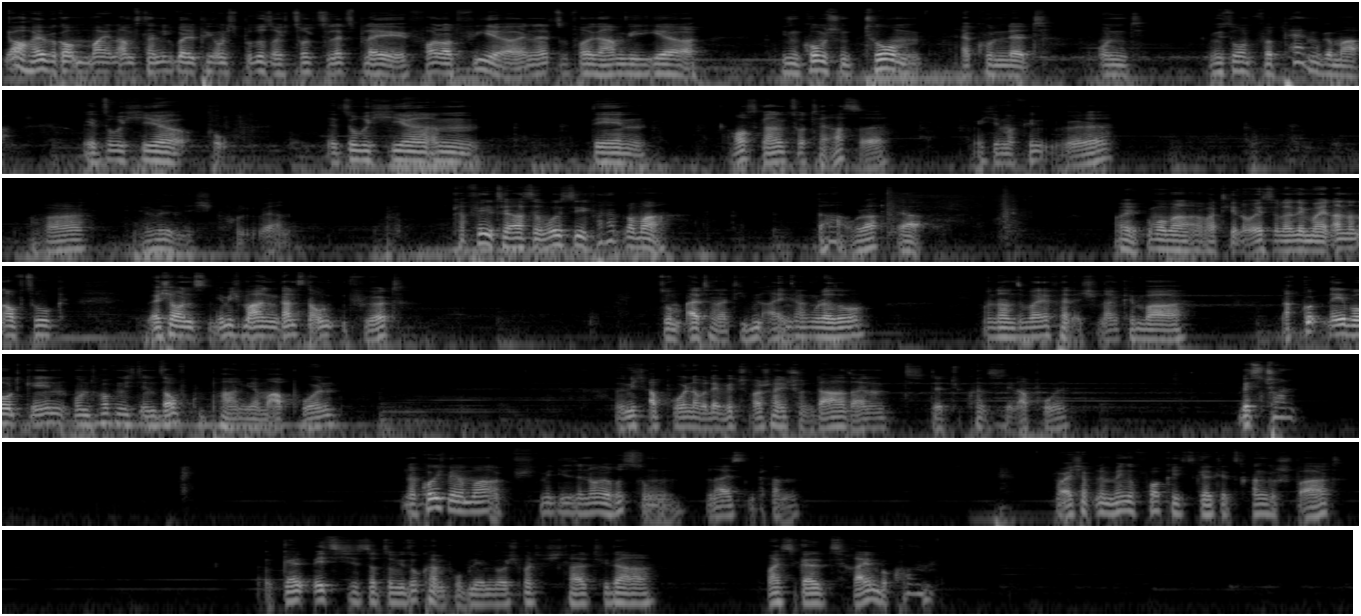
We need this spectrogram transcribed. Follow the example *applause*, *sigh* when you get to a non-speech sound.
Ja, hey, willkommen, mein Name ist Daniel LP und ich begrüße euch zurück zu Let's Play Fallout 4. In der letzten Folge haben wir hier diesen komischen Turm erkundet und Mission für Pam gemacht. Jetzt suche ich hier, oh, jetzt suche ich hier ähm, den Ausgang zur Terrasse, wenn ich den mal finden würde. Aber er will nicht gefunden werden. Kaffeeterrasse, wo ist sie? Verdammt nochmal. Da, oder? Ja. Okay, gucken wir mal, was hier neu ist. Und dann nehmen wir einen anderen Aufzug, welcher uns, nehme ich mal, ganz nach unten führt. Zum alternativen Eingang oder so. Und dann sind wir ja fertig. Und dann können wir nach Good Neighborhood gehen und hoffentlich den Saufkumpan hier mal abholen. Also nicht abholen, aber der wird wahrscheinlich schon da sein und der Typ kann sich den abholen. Wisst schon. Dann gucke ich mir mal, ob ich mir diese neue Rüstung leisten kann. Weil ich habe eine Menge Vorkriegsgeld jetzt angespart. Geldmäßig ist das sowieso kein Problem, nur ich möchte halt wieder meiste Geld reinbekommen.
